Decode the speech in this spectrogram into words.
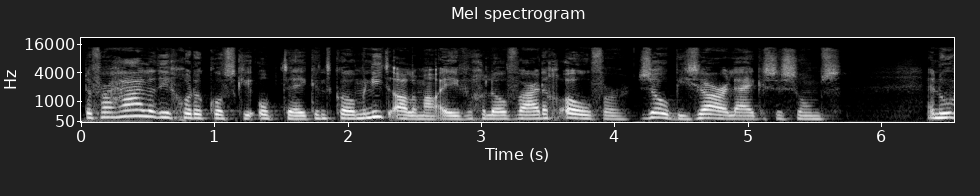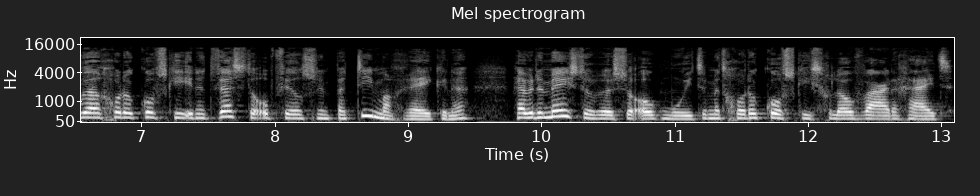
De verhalen die Godorkovsky optekent komen niet allemaal even geloofwaardig over. Zo bizar lijken ze soms. En hoewel Godorkovsky in het Westen op veel sympathie mag rekenen... hebben de meeste Russen ook moeite met Godorkovskys geloofwaardigheid.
